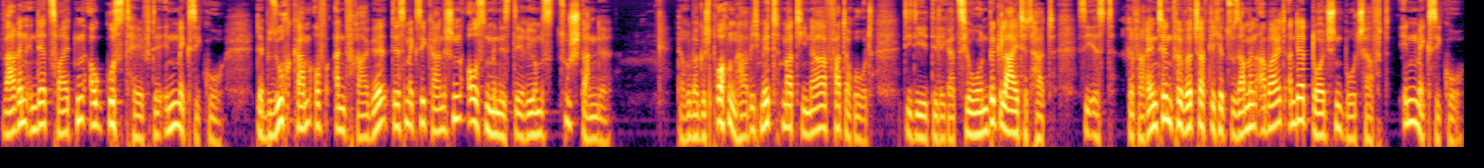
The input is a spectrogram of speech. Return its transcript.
waren in der zweiten Augusthälfte in Mexiko. Der Besuch kam auf Anfrage des mexikanischen Außenministeriums zustande. Darüber gesprochen habe ich mit Martina Vatteroth, die die Delegation begleitet hat. Sie ist Referentin für wirtschaftliche Zusammenarbeit an der deutschen Botschaft in Mexiko.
